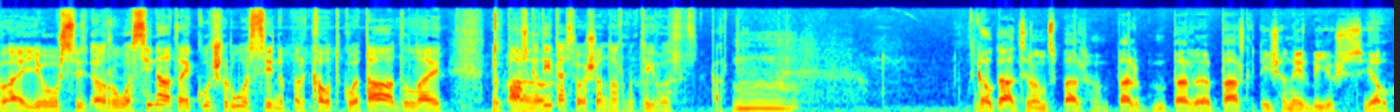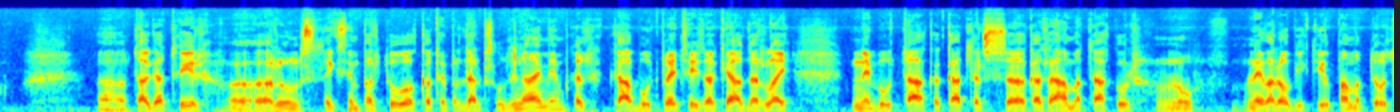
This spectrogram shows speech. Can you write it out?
vai jūs rosināt, vai kurš rosina par kaut ko tādu, lai nu, pārskatītu esošo normatīvo kārtību? Mm. Kaut kādas runas par, par, par pārskatīšanu ir bijušas jau Tagad ir runas teiksim, par to, kaut vai par darba sludinājumiem, kā būtu precīzāk jādara, lai nebūtu tā, ka katrs, katrā amatā, kur nu, nevar objektīvi pamatot,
